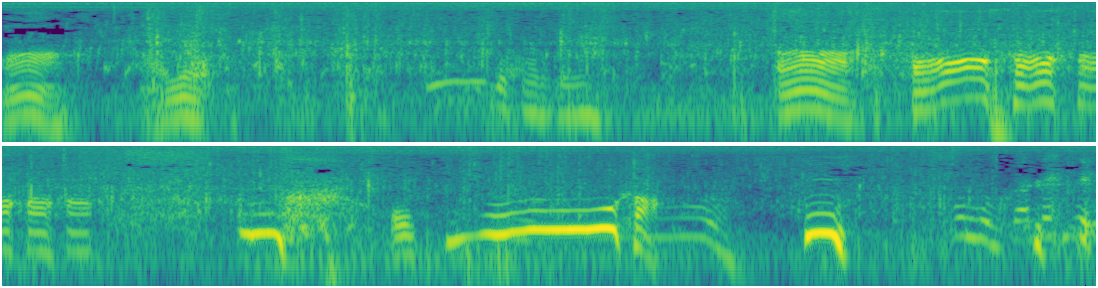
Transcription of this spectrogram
Ah, ayo. Ah, ha ha ha ha. Uh, oh, uh, ha. Kadet nih.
